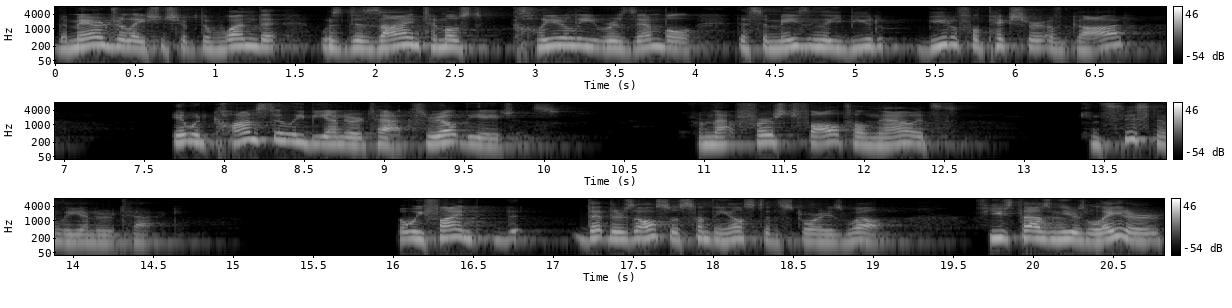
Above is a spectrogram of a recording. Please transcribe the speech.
The marriage relationship, the one that was designed to most clearly resemble this amazingly beautiful picture of God, it would constantly be under attack throughout the ages. From that first fall till now, it's consistently under attack. But we find that there's also something else to the story as well. A few thousand years later,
